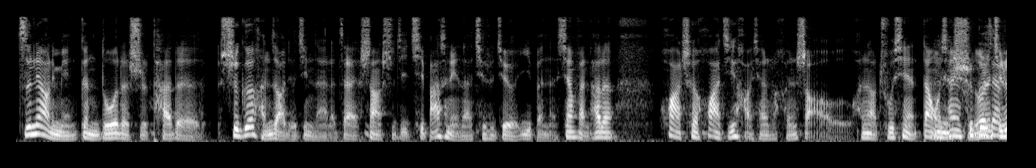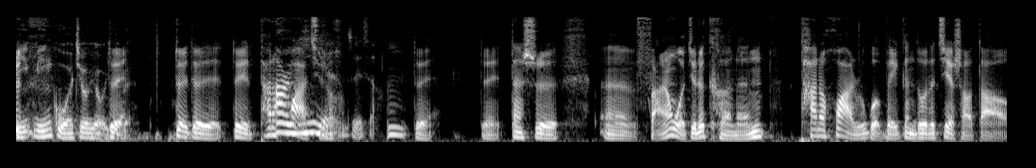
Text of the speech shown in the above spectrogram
资料里面更多的是他的诗歌很早就进来了，在上世纪七八十年代其实就有译本了。相反，他的画册画集好像是很少很少出现。但我相信很多人其实民民国就有对。对对对对，他的画其实最早，嗯，对对，但是嗯，反而我觉得可能他的画如果被更多的介绍到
